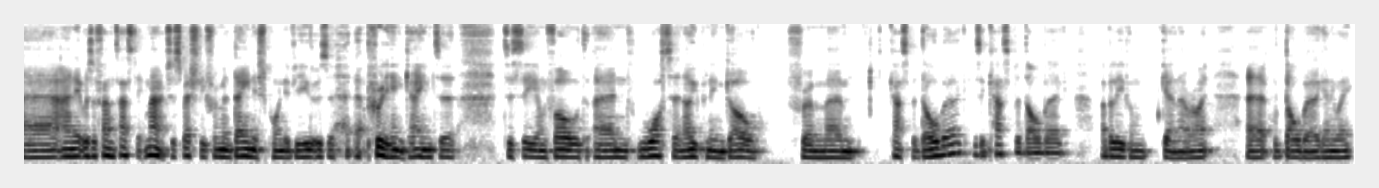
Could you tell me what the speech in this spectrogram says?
Uh, and it was a fantastic match, especially from a Danish point of view. It was a, a brilliant game to to see unfold, and what an opening goal from um, Dolberg. Is it Kasper Dolberg? I believe I'm getting that right. Uh, Dolberg, anyway.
